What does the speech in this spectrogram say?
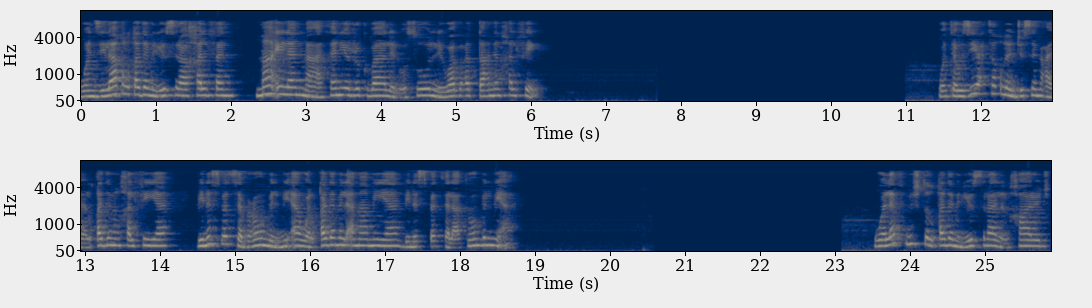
وانزلاق القدم اليسرى خلفاً مائلاً مع ثني الركبة للوصول لوضع الطعن الخلفي وتوزيع ثقل الجسم على القدم الخلفية بنسبة 70% والقدم الأمامية بنسبة 30%. ولف مشط القدم اليسرى للخارج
